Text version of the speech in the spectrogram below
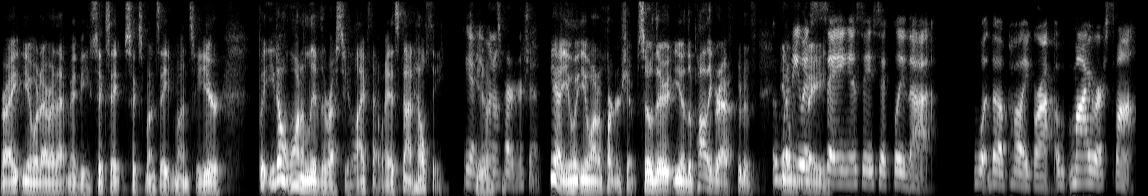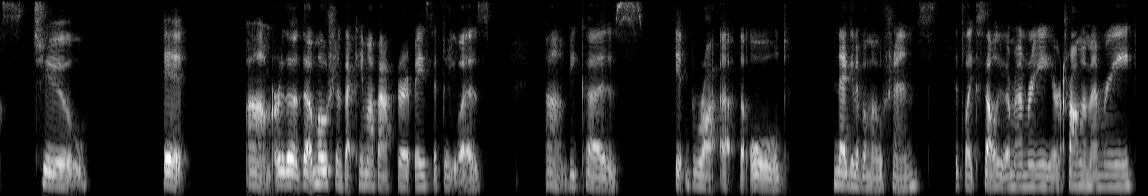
right? You know, whatever that may be, six, eight, six months, eight months, a year, but you don't want to live the rest of your life that way. It's not healthy. Yeah, You you, know, want a partnership. Yeah, you you want a partnership. So there, you know, the polygraph could have, What he was way- saying is basically that what the polygraph, my response to it, um, or the the emotions that came up after it, basically was, um, because it brought up the old negative emotions. It's like cellular memory or trauma memory,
